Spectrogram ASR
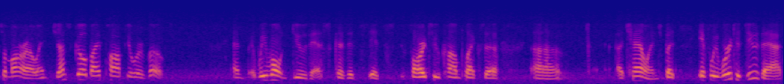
tomorrow and just go by popular vote, and we won't do this because it's it's far too complex a uh, a challenge. But if we were to do that,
